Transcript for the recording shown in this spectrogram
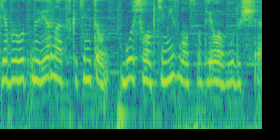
я бы вот, наверное, с каким-то большим оптимизмом смотрела в будущее.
